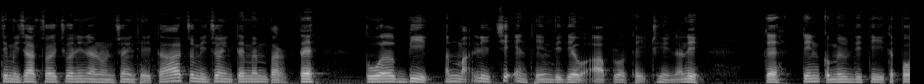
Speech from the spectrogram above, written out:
ti mi ja choi chuanin an join thei ta. Cho mình join te member te pool big an ma li chi en them video upload thei thin ani te tin community te po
